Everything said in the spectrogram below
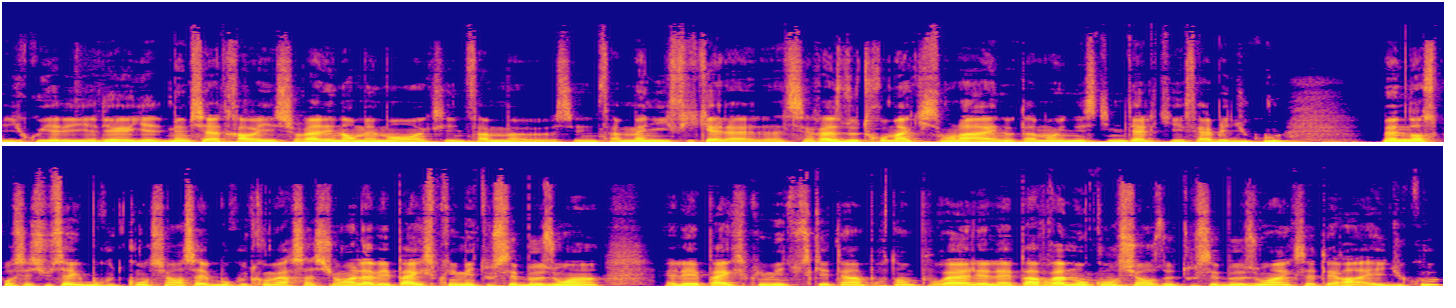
Et du coup, il y a même si elle a travaillé sur elle énormément et que c'est une femme, c'est une femme magnifique, elle a, ses restes de trauma qui sont là et notamment une estime d'elle qui est faible. Et du coup, même dans ce processus avec beaucoup de conscience, avec beaucoup de conversations, elle n'avait pas exprimé tous ses besoins, elle n'avait pas exprimé tout ce qui était important pour elle, elle n'avait pas vraiment conscience de tous ses besoins, etc. Et du coup,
